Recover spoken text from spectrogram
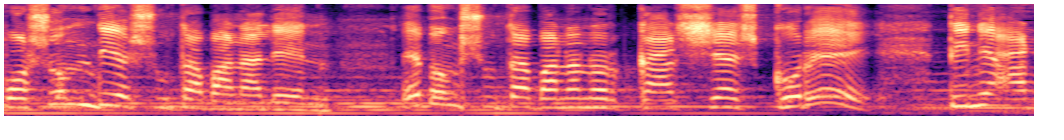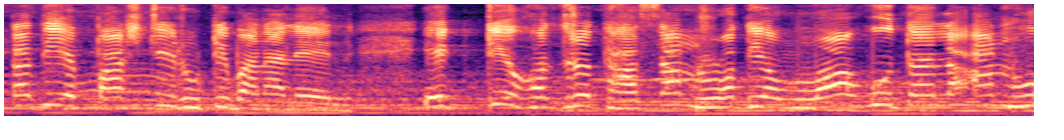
পশম দিয়ে সুতা বানালেন এবং সুতা বানানোর কাজ শেষ করে তিনি আটা দিয়ে পাঁচটি রুটি বানালেন। একটি হজরত হাসান রদিয়াল্লাহু তাআলা আনহু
